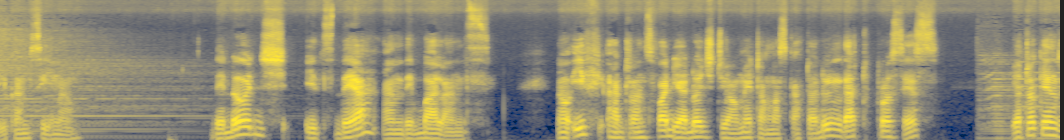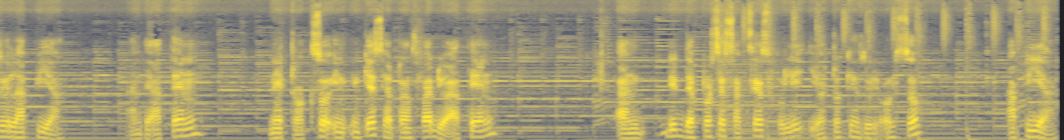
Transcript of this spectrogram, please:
you can see now. The dodge it's there and the balance now if you had transferred your dodge to your metamask after doing that process your tokens will appear and the athene network. So in, in case you have transferred your athene and did the process successfully your tokens will also appear.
